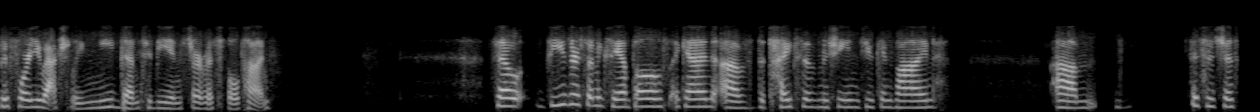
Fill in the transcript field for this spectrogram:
before you actually need them to be in service full time. So these are some examples again of the types of machines you can find. Um, this is just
